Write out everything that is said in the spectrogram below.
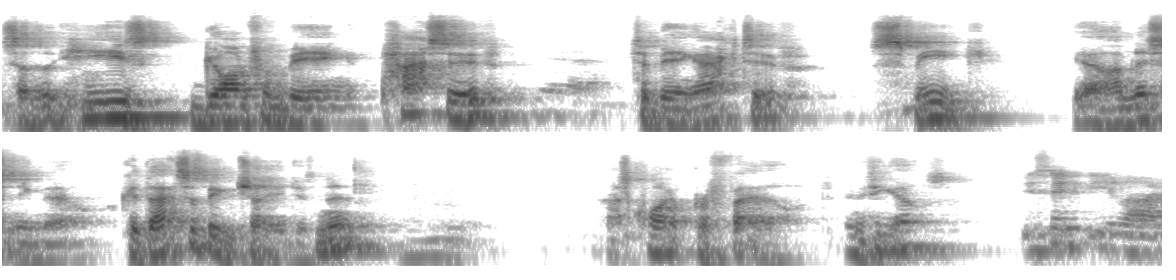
So that he's gone from being passive to being active. Speak. Yeah, I'm listening now. Okay, that's a big change, isn't it? That's quite profound. Anything else? You think Eli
